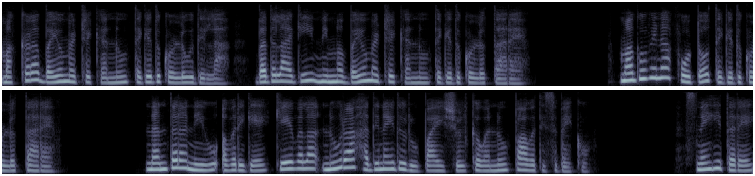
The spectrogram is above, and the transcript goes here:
ಮಕ್ಕಳ ಬಯೋಮೆಟ್ರಿಕ್ ಅನ್ನು ತೆಗೆದುಕೊಳ್ಳುವುದಿಲ್ಲ. ಬದಲಾಗಿ ನಿಮ್ಮ ಬಯೋಮೆಟ್ರಿಕ್ ಅನ್ನು ತೆಗೆದುಕೊಳ್ಳುತ್ತಾರೆ. ಮಗುವಿನ ಫೋಟೋ ತೆಗೆದುಕೊಳ್ಳುತ್ತಾರೆ. ನಂತರ ನೀವು ಅವರಿಗೆ ಕೇವಲ ನೂರ ಹದಿನೈದು ರೂಪಾಯಿ ಶುಲ್ಕವನ್ನು ಪಾವತಿಸಬೇಕು. ಸ್ನೇಹಿತರೆ,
